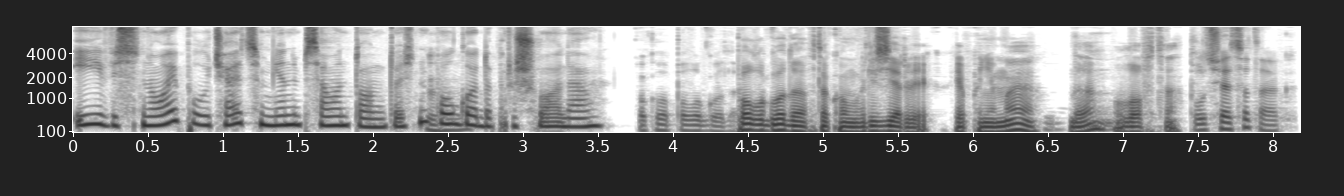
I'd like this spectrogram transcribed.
и весной, получается, мне написал Антон. То есть, ну, угу. полгода прошло, да. Около полугода. Полгода в таком резерве, как я понимаю, да, лофта? Получается так.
